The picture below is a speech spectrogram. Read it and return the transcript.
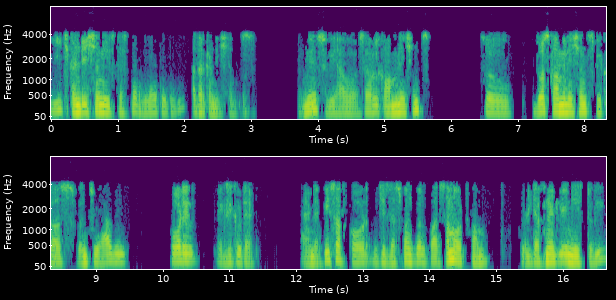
each condition is tested related to the other conditions. Means we have several combinations. So those combinations because once you have the code executed and a piece of code which is responsible for some outcome will definitely needs to be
